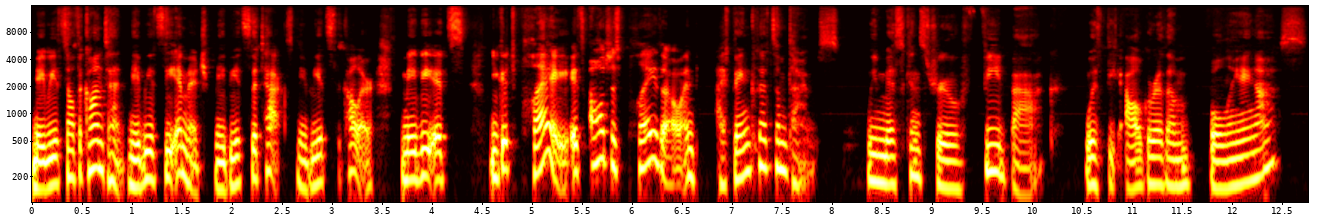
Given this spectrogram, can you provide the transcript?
Maybe it's not the content. Maybe it's the image. Maybe it's the text. Maybe it's the color. Maybe it's you get to play. It's all just play though. And I think that sometimes we misconstrue feedback with the algorithm bullying us.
